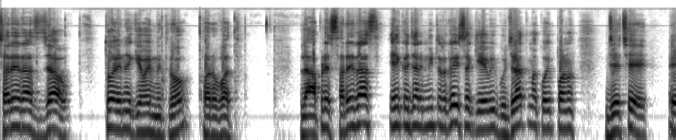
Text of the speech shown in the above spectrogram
સરેરાશ જાઓ તો એને કહેવાય મિત્રો પર્વત. એટલે આપણે સરેરાશ એક હજાર મીટર કહી શકીએ એવી ગુજરાતમાં કોઈ પણ જે છે એ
